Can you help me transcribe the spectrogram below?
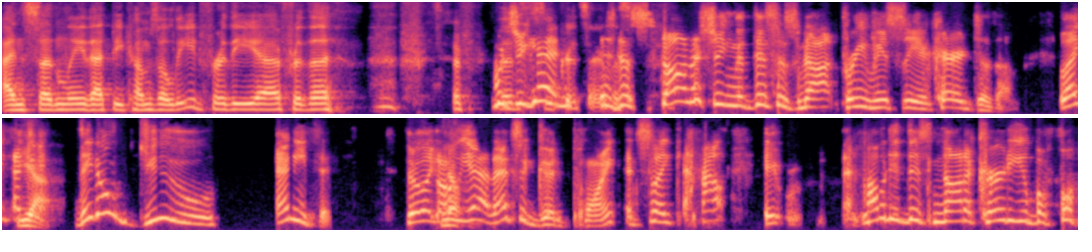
and suddenly that becomes a lead for the uh, for the, for the, for Which the again is astonishing that this has not previously occurred to them. Like, again, Yeah. they don't do anything. They're like, oh No. yeah, that's a good point. It's like how it, how did this not occur to you before?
